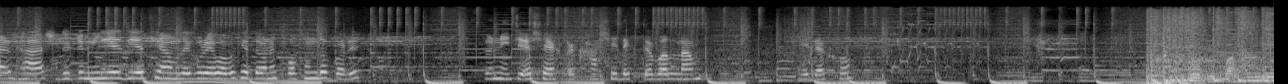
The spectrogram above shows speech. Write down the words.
আর ঘাস দুটো মিলিয়ে দিয়েছি। আমাদের গরু এভাবে খেতে অনেক পছন্দ করে। তো নিচে এসে একটা খাসি দেখতে পারলাম। এই দেখো। কোরবানি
